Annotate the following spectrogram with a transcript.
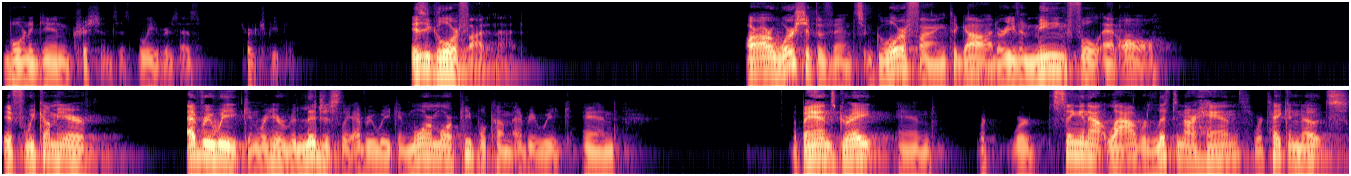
born again Christians, as believers, as church people. Is he glorified in that? Are our worship events glorifying to God or even meaningful at all if we come here every week, and we're here religiously every week, and more and more people come every week. And the band's great, and we're, we're singing out loud, we're lifting our hands, we're taking notes.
